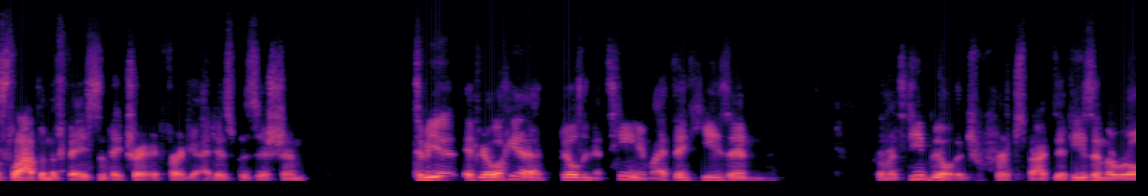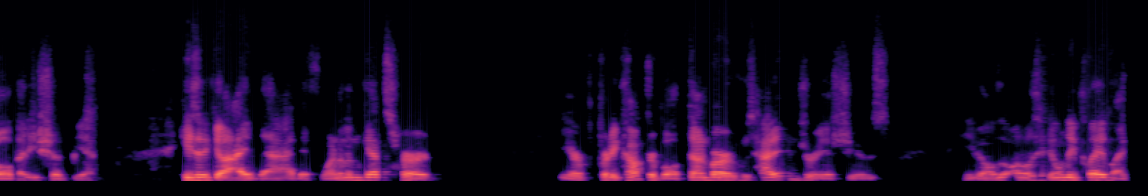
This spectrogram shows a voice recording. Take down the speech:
a slap in the face that they trade for a guy at his position. To me, if you're looking at building a team, I think he's in, from a team building perspective, he's in the role that he should be in. He's a guy that if one of them gets hurt, you're pretty comfortable. If Dunbar, who's had injury issues, he only played like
